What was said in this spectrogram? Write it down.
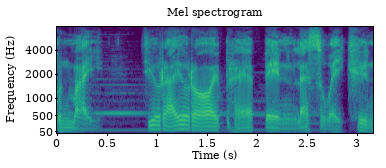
คนใหม่ ที่ไร้รอยแผลเป็นและสวยขึ้น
